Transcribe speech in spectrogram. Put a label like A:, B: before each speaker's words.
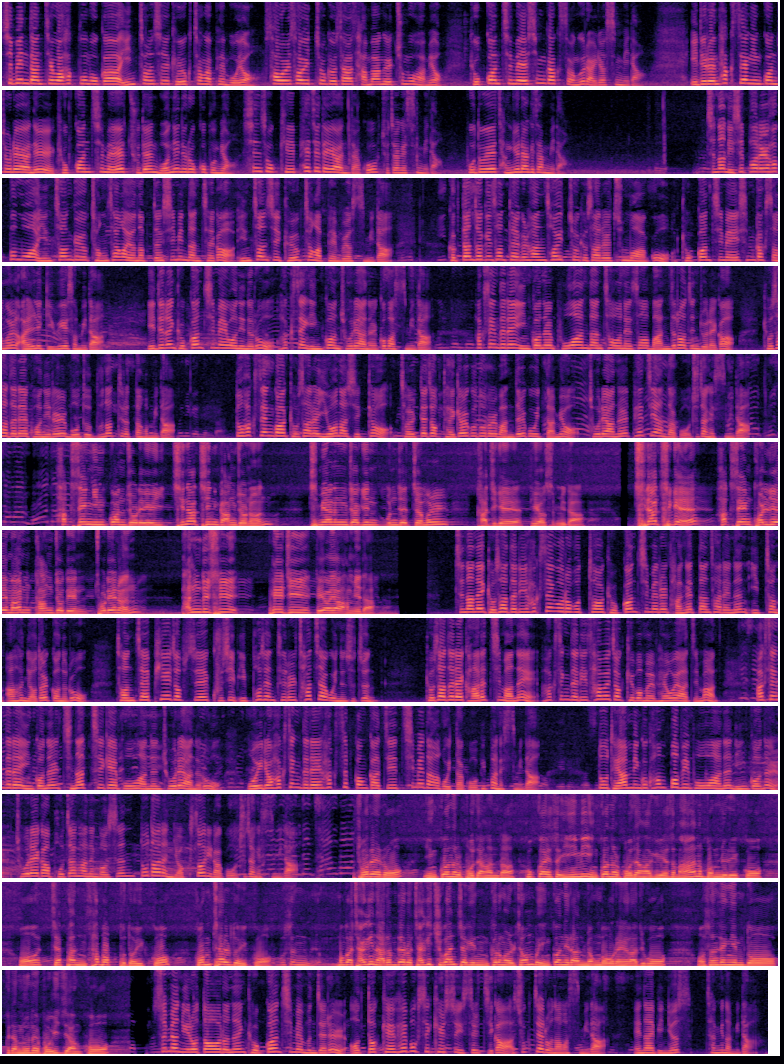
A: 시민단체와 학부모가 인천시 교육청 앞에 모여 서울 서희초 교사 사망을 추모하며 교권 침해의 심각성을 알렸습니다. 이들은 학생 인권 조례안을 교권 침해의 주된 원인으로 꼽으며 신속히 폐지돼야 한다고 주장했습니다. 보도에 장윤아 기자입니다.
B: 지난 28일 학부모와 인천교육 정상화연합 등 시민단체가 인천시 교육청 앞에 모였습니다. 극단적인 선택을 한 서희초 교사를 추모하고 교권 침해의 심각성을 알리기 위해서입니다. 이들은 교권 침해의 원인으로 학생 인권 조례안을 꼽았습니다. 학생들의 인권을 보호한다는 차원에서 만들어진 조례가 교사들의 권위를 모두 무너뜨렸던 겁니다. 또 학생과 교사를 이원화시켜 절대적 대결 구도를 만들고 있다며 조례안을 폐지한다고 주장했습니다.
C: 학생 인권 조례의 지나친 강조는 치명적인 문제점을 가지게 되었습니다. 지나치게 학생 권리에만 강조된 조례는 반드시 폐지되어야 합니다.
B: 지난해 교사들이 학생으로부터 교권 침해를 당했던 사례는 2,098건으로 전체 피해 접수의 92%를 차지하고 있는 수준. 교사들의 가르침 안에 학생들이 사회적 규범을 배워야 하지만 학생들의 인권을 지나치게 보호하는 조례안으로 오히려 학생들의 학습권까지 침해당하고 있다고 비판했습니다. 또 대한민국 헌법이 보호하는 인권을 조례가 보장하는 것은 또 다른 역설이라고 주장했습니다.
D: 조례로 인권을 보장한다. 국가에서 이미 인권을 보장하기 위해서 많은 법률이 있고 어, 재판 사법부도 있고 검찰도 있고 무슨 뭔가 자기 나름대로 자기 주관적인 그런 걸 전부 인권이라는 명목으로 해가지고 어, 선생님도 그냥 눈에 보이지 않고
B: 수면 위로 떠오르는 교권 침해 문제를 어떻게 회복시킬 수 있을지가 숙제로 남았습니다. NIB 뉴스 장윤아입니다.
